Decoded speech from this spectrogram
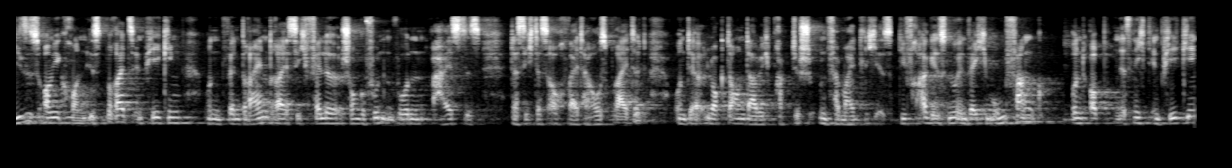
Dieses Omikron ist bereits in Peking und wenn 33 Fälle schon gefunden wurden, heißt es, dass sich das auch weiter ausbreitet und der Lockdown dadurch praktisch unvermeidlich ist. Die Frage ist nur, in welchem Umfang und ob es nicht in Peking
